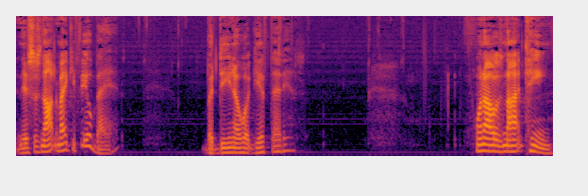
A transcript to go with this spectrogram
And this is not to make you feel bad, but do you know what gift that is? When I was 19,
